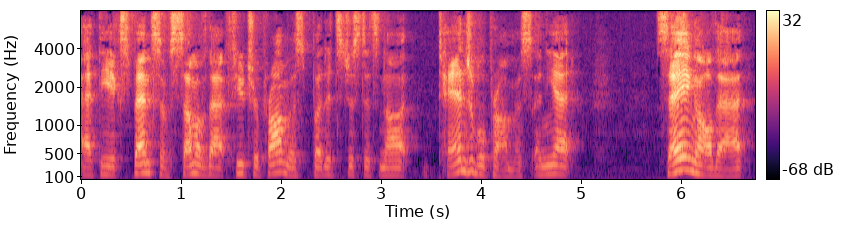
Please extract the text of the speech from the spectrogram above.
at the expense of some of that future promise, but it's just it's not tangible promise. And yet, saying all that,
